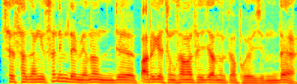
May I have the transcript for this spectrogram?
새 사장이 선임되면은 이제 빠르게 정상화되지 않을까 보여지는데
